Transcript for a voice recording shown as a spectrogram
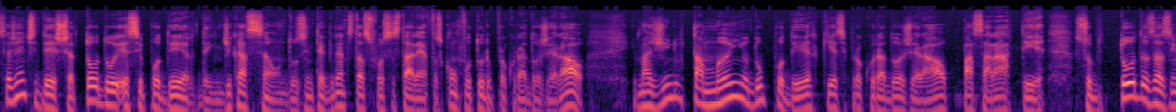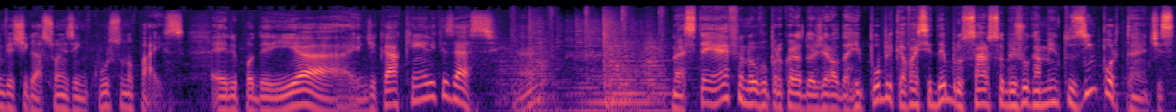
se a gente deixa todo esse poder da indicação dos integrantes das forças-tarefas com o futuro procurador-geral, imagine o tamanho do poder que esse procurador-geral passará a ter sobre todas as investigações em curso no país. Ele poderia indicar quem ele quisesse. Né? No STF, o novo Procurador-Geral da República vai se debruçar sobre julgamentos importantes,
